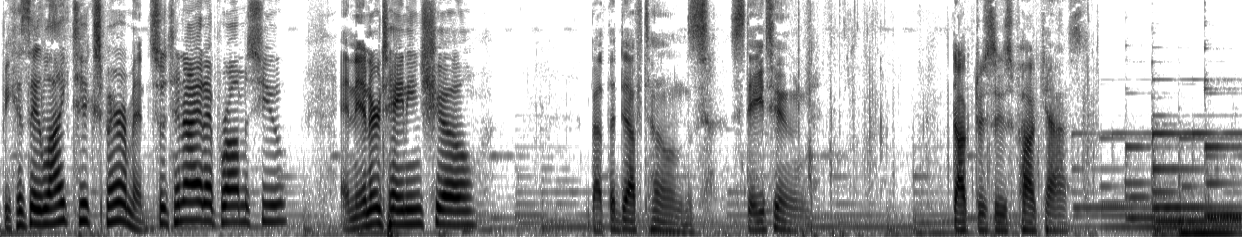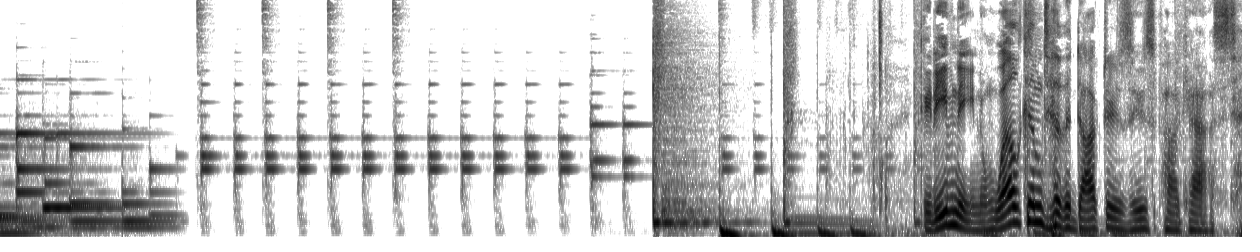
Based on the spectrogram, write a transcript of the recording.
because they like to experiment. So tonight, I promise you an entertaining show about the Deftones. Stay tuned. Dr. Zeus Podcast. Good evening welcome to the Dr. Zeus Podcast.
